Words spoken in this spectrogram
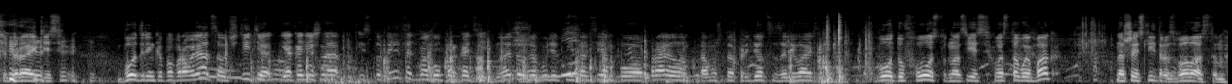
собираетесь бодренько поправляться, учтите, я, конечно, и 130 могу прокатить, но это уже будет не совсем по правилам, потому что придется заливать воду в хвост. У нас есть хвостовой бак на 6 литров с балластом.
